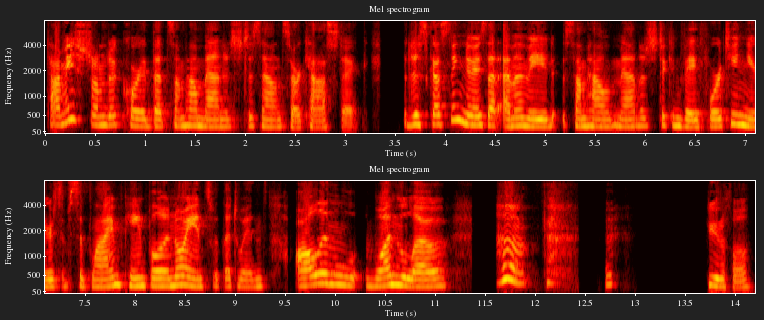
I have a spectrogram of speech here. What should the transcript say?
Tommy strummed a chord that somehow managed to sound sarcastic. The disgusting noise that Emma made somehow managed to convey 14 years of sublime, painful annoyance with the twins, all in l- one low hump. Beautiful.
